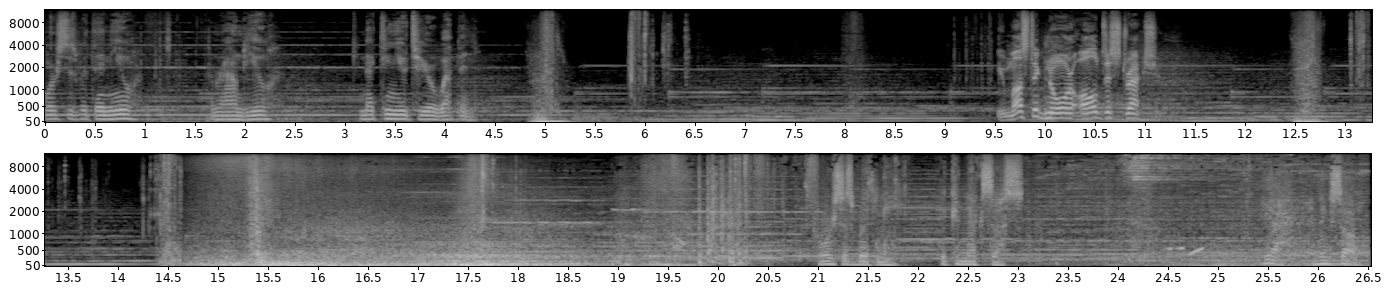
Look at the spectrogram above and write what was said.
Forces within you, around you, connecting you to your weapon. You must ignore all distraction. Force is with me. It connects us. Yeah, I think so.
